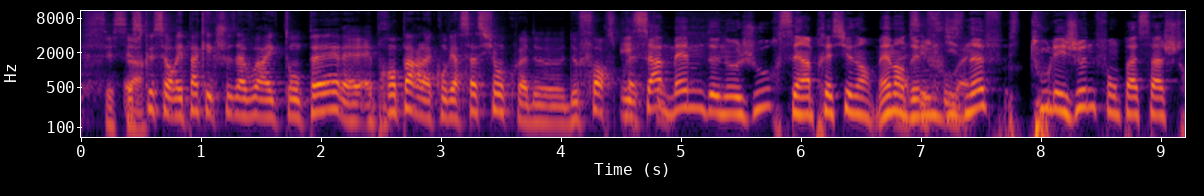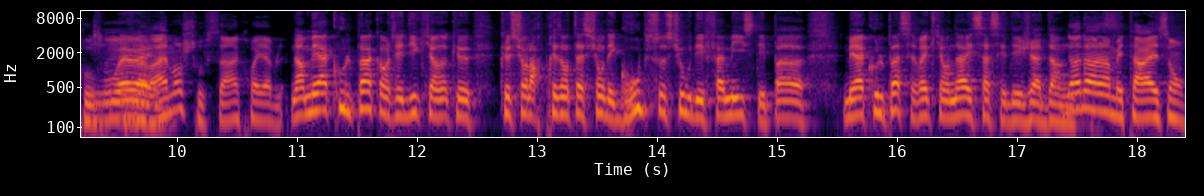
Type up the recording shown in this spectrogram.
C'est ça. est-ce que ça aurait pas quelque chose à voir avec ton père? Elle, elle prend part à la conversation, quoi, de, de force. Et ça, même de nos jours, c'est impressionnant. Même en Ouais, c'est fou, 2019, tous les jeux ne font pas ça, je trouve. Ouais, Enfin. Vraiment, je trouve ça incroyable. Non, mais à culpa, quand j'ai dit qu'il y en a que, que sur la représentation des groupes sociaux ou des familles, c'était pas. Mais à culpa, c'est vrai qu'il y en a et ça, c'est déjà dingue. Non, non, non, mais t'as raison.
